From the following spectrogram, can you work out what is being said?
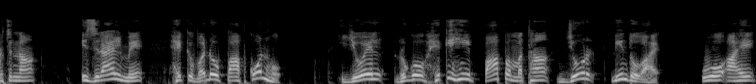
अर्चना इज़राइल में हिकु वॾो पाप कोन हो योएयल रुगो हिकु ई पाप मथां ज़ोर ॾींदो आहे उहो आहे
